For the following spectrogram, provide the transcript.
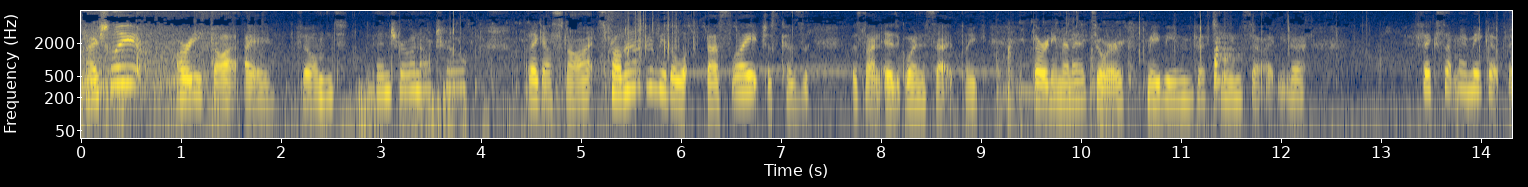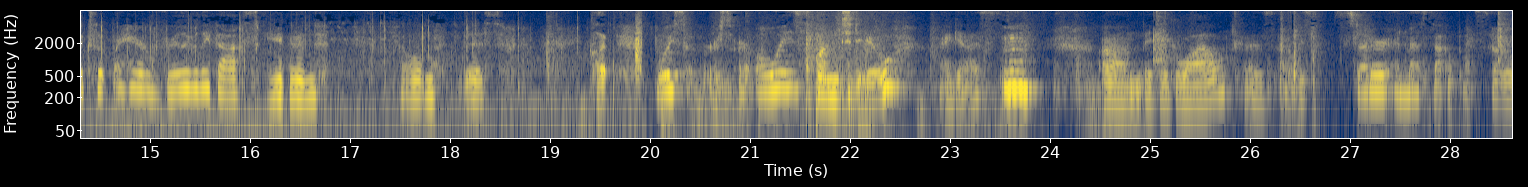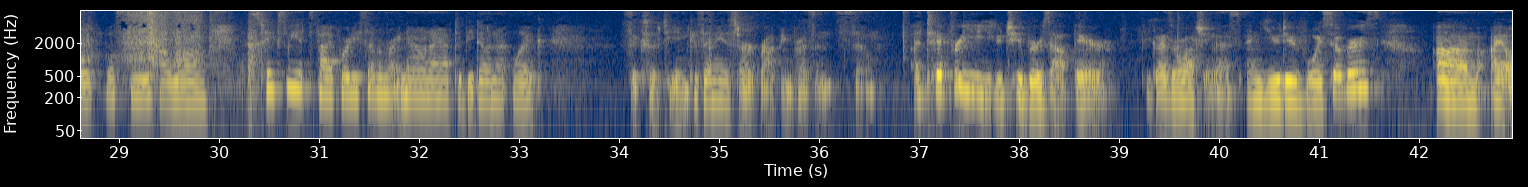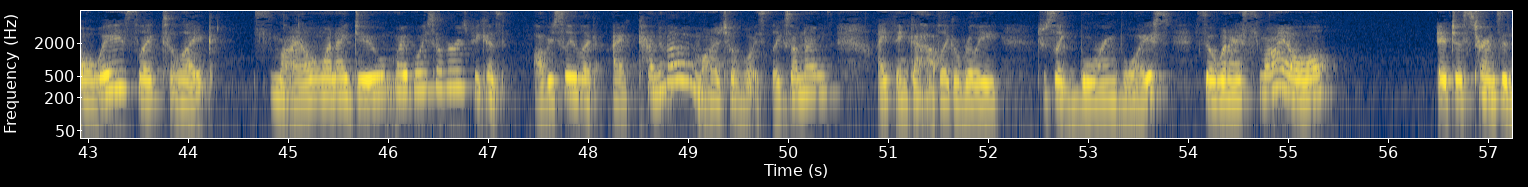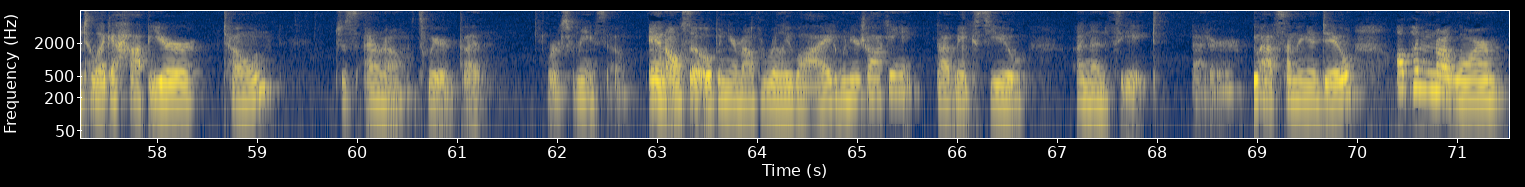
I actually already thought I filmed the intro and outro, but I guess not. It's probably not going to be the best light just because the sun is going to set like 30 minutes or maybe even 15, so I need to fix up my makeup, fix up my hair really, really fast, and film this clip. Voiceovers are always fun to do, I guess. um, they take a while because I always stutter and mess up. So we'll see how long this takes me. It's 5.47 right now and I have to be done at like 6.15 because I need to start wrapping presents. So a tip for you YouTubers out there, if you guys are watching this and you do voiceovers, um, I always like to like smile when I do my voiceovers because obviously like I kind of have a monotone voice. Like sometimes I think I have like a really just like boring voice. So when I smile, it just turns into like a happier tone. Just, I don't know, it's weird, but it works for me, so. And also open your mouth really wide when you're talking. That makes you enunciate better. You have something to do, I'll put an alarm,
